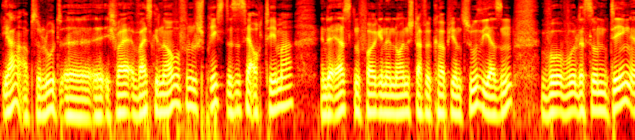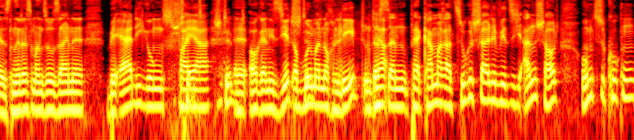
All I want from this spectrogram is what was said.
Ja, absolut. Äh, ich weiß genau, wovon du sprichst. Das ist ja auch Thema in der ersten Folge in der neuen Staffel Curb Your Enthusiasm, wo, wo das so ein Ding ist, ne, dass man so seine Beerdigungsfeier Stimmt, stimmt. Äh, organisiert, obwohl Stimmt. man noch lebt und das Ja. dann per Kamera zugeschaltet wird, sich anschaut, um zu gucken,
